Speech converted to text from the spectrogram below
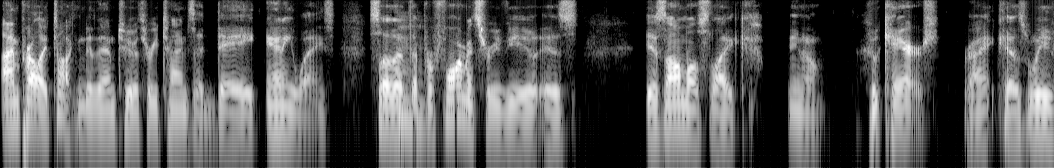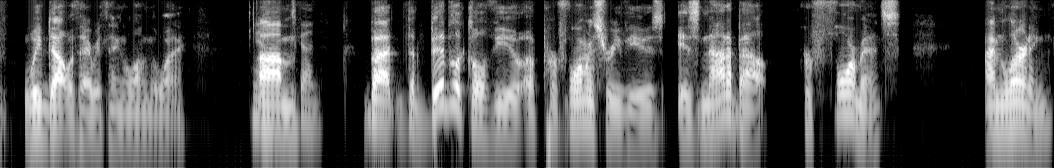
I'm probably talking to them two or three times a day, anyways. So that the performance review is is almost like you know who cares, right? Because we've we've dealt with everything along the way. Yeah, Um, that's good. But the biblical view of performance reviews is not about performance. I'm learning,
